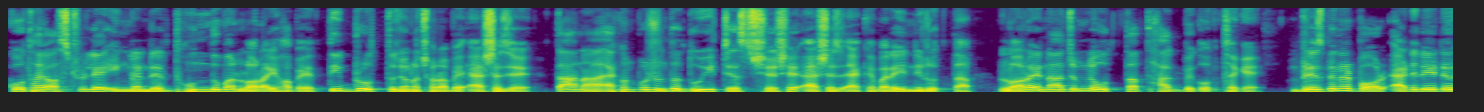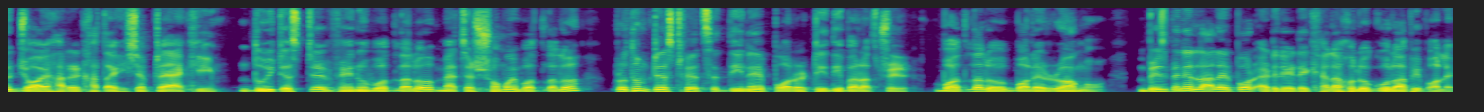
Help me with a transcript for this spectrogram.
কোথায় অস্ট্রেলিয়া ইংল্যান্ডের ধুন্দুমার লড়াই হবে? তীব্র উত্তেজনা ছড়াবে অ্যাশেজে। তা না, এখন পর্যন্ত দুই টেস্ট শেষে অ্যাশেজ একেবারেই নিরুত্তাপ। লড়াই না জমলে উত্তাপ থাকবে কোত্থেকে? ব্রিসবেনের পর অ্যাডিলেডেও জয় হারের খাতায় হিসাবটা একই। দুই টেস্টে ভেনু বদলালো, ম্যাচের সময় বদলালো। প্রথম টেস্ট হয়েছে দিনে, পরেরটি দিবারাত্রির। বদলালো বলের রঙও। ব্রিসবেনে লালের পর অ্যাডিলেডে খেলা হলো গোলাপি বলে।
